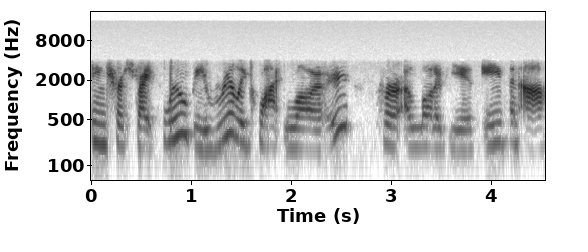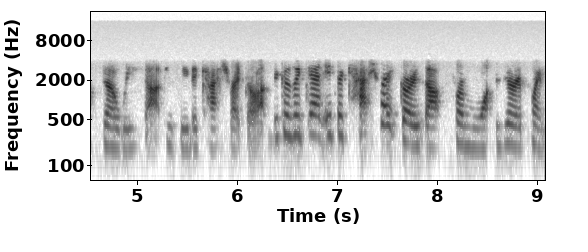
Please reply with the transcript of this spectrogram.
interest rates will be really quite low for a lot of years, even after we start to see the cash rate go up. Because again, if the cash rate goes up from 0.1%,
